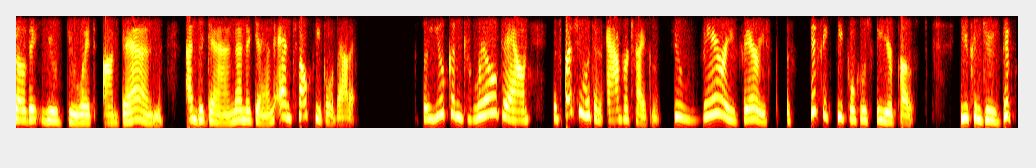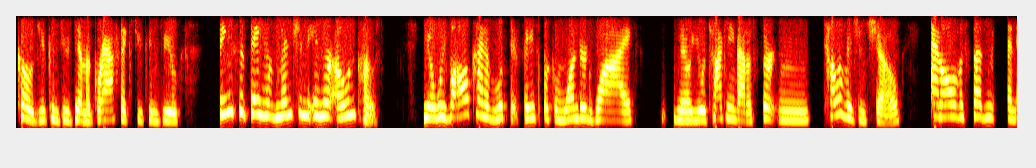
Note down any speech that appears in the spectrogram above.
so that you do it again and again and again and tell people about it. So you can drill down, especially with an advertisement, to very, very specific people who see your post. You can do zip code, you can do demographics, you can do things that they have mentioned in their own posts. You know, we've all kind of looked at Facebook and wondered why, you know, you were talking about a certain television show and all of a sudden an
